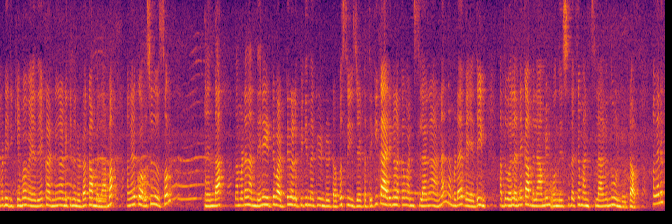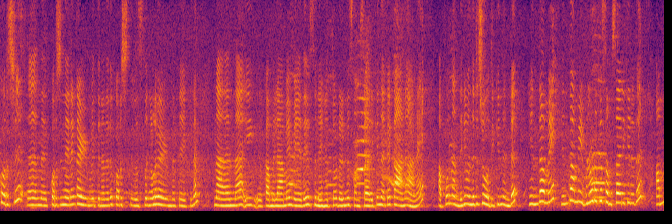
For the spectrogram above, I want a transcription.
അവിടെ ഇരിക്കുമ്പോൾ വേദയെ കണ്ണ് കാണിക്കുന്നുണ്ട് കേട്ടോ കമലാമ്മ. അങ്ങനെ കുറച്ച് ദിവസം എന്താ നമ്മുടെ നന്ദിനെ ഇട്ട് വട്ട് കളിപ്പിക്കുന്നൊക്കെ ഉണ്ട് കേട്ടോ. അപ്പോൾ ശ്രീചേട്ടത്തേക്ക് കാര്യങ്ങളൊക്കെ മനസ്സിലാകാണ് നമ്മുടെ വേദയും അതുപോലെ തന്നെ കമലാമ്മയും ഒന്നിച്ചതൊക്കെ മനസ്സിലാകുന്നുമുണ്ട് കേട്ടോ. അങ്ങനെ കുറച്ച് കുറച്ച് നേരം കഴിയുമ്പോഴത്തേനും അതായത് കുറച്ച് ദിവസങ്ങൾ കഴിയുമ്പോഴത്തേക്കിനും ഈ കമലാമ്മയും വേദയും സ്നേഹത്തോടെ ഇരുന്ന് സംസാരിക്കുന്നതൊക്കെ കാണുകയാണേ. അപ്പോൾ നന്ദിനി വന്നിട്ട് ചോദിക്കുന്നുണ്ട് എന്താ അമ്മേ? എന്താ ഇവളോടൊക്കെ സംസാരിക്കുന്നത്? അമ്മ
